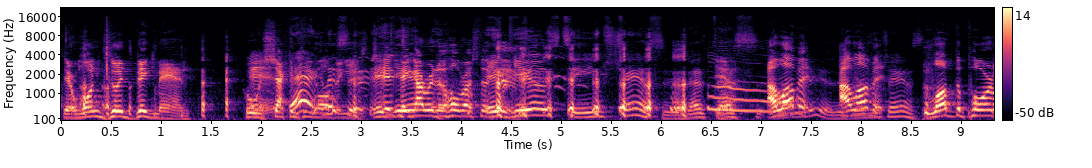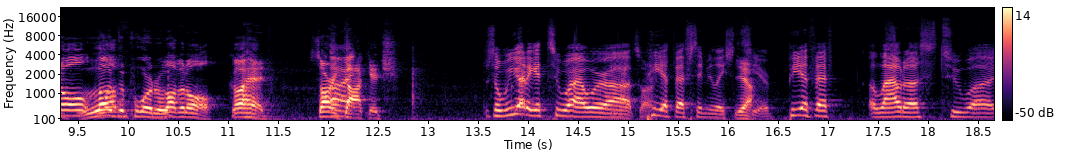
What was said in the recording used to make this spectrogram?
They're one good big man who was second Hey, team all Big listen, East. it They gives- got rid of the whole rest of the It team. gives teams chances. That's, that's I love it. it. is. I love it. Love the portal. Love the portal. Love it all. Go ahead. Sorry, All right. Dakich. So we got to get to our uh, sorry. PFF simulations Yeah. here. PFF allowed us to uh,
